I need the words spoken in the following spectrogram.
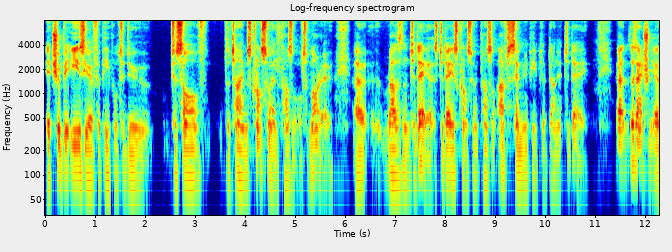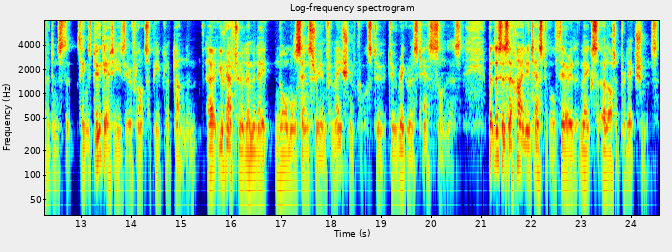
It should be easier for people to do, to solve the Times crossword puzzle tomorrow uh, rather than today. It's today's crossword puzzle after so many people have done it today. Uh, there's actually evidence that things do get easier if lots of people have done them. Uh, you have to eliminate normal sensory information, of course, to do rigorous tests on this. But this is a highly testable theory that makes a lot of predictions.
